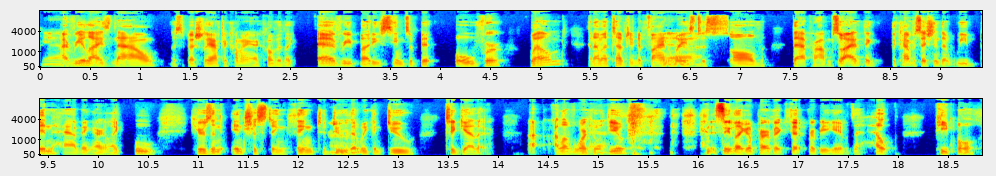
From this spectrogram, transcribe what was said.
Yeah. I realize now, especially after coming out of COVID, like everybody seems a bit overwhelmed. And I'm attempting to find ways to solve that problem. So I think the conversations that we've been having are like, ooh, here's an interesting thing to do Mhm. that we can do together. I, love working with you. and it seemed like a perfect fit for being able to help people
